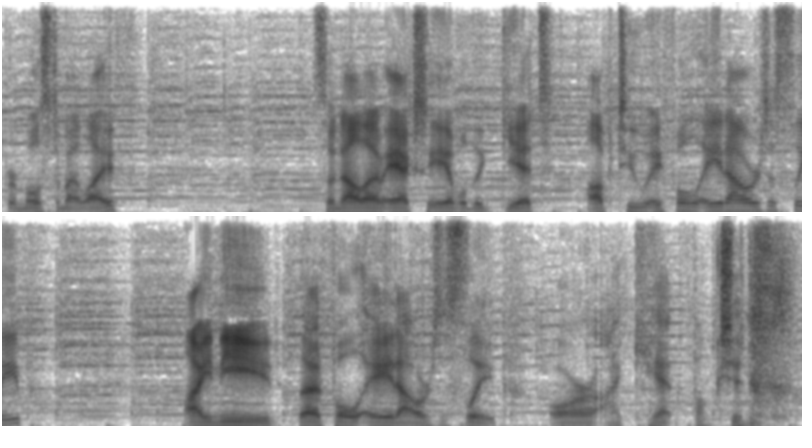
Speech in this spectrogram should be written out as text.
for most of my life. So now that I'm actually able to get up to a full eight hours of sleep, I need that full eight hours of sleep, or I can't function.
